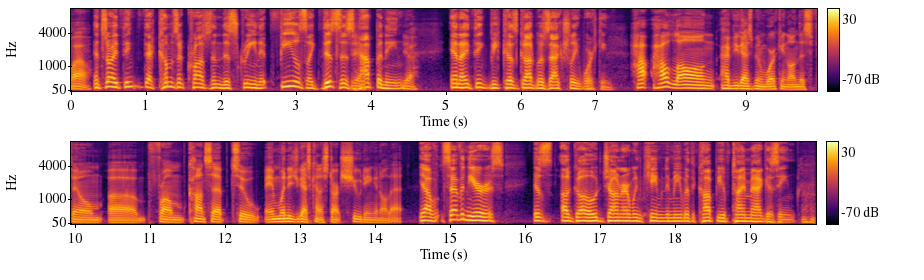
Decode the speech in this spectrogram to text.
Wow. And so I think that comes across in the screen. It feels like this is happening. Yeah. And I think because God was actually working. How how long have you guys been working on this film um, from concept to and when did you guys kind of start shooting and all that? Yeah, seven years. is ago, Jon Erwin came to me with a copy of Time magazine. Uh-huh.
